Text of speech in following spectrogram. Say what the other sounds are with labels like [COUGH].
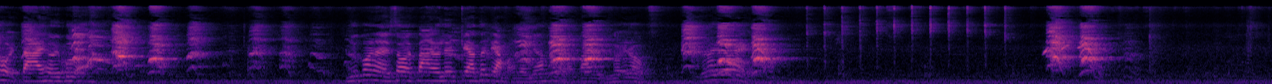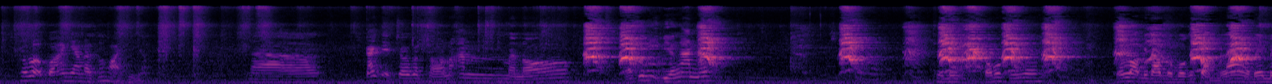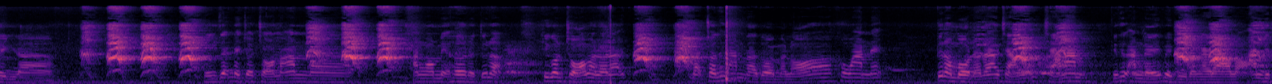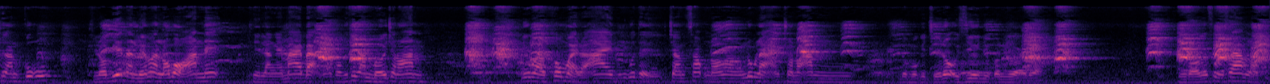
đội tai hơi bựa những con này sau này tai nó lên keo rất đẹp mọi người nhá. Không phải tai bị gãy đâu. Đây đây Các vợ có anh em là cứ hỏi thì nhỉ? Là cách để cho con chó nó ăn mà nó nó cứ bị biếng ăn đấy, thì mình có một cái cái lọ mình đọc được một cái cẩm lang ở bên mình là hướng dẫn để cho chó nó ăn uh, ăn ngon miệng hơn rồi, tức là khi con chó mà nó đã bạn cho thức ăn vào rồi mà nó không ăn đấy tức là một nó đang chán chán ăn cái thức ăn đấy, bởi vì là ngày nào nó ăn cái thức ăn cũ, thì nó biết là nếu mà nó bỏ ăn đấy thì là ngày mai bạn có cái thức ăn mới cho nó ăn. Nhưng mà không phải là ai cũng có thể chăm sóc nó lúc nào cho nó ăn được một cái chế độ riêng như con người được. Thì có cái phương pháp là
